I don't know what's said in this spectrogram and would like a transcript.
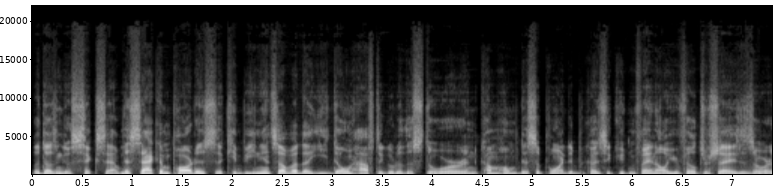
It doesn't go six, seven. The second part is the convenience of it that you don't have to go to the store and come home disappointed because you couldn't find all your filter sizes or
